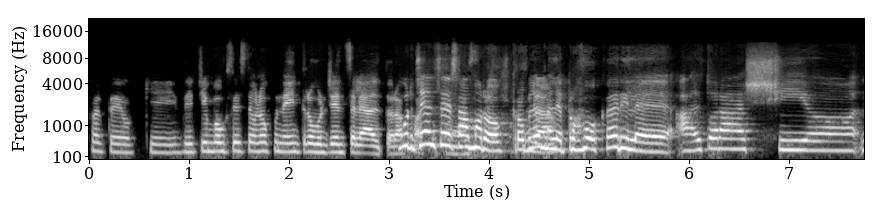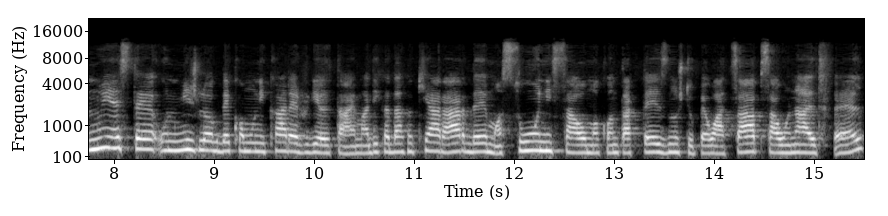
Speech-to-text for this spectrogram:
foarte ok. Deci inbox este un loc unde intră urgențele altora. Urgențe sau, mă rog, problemele, da. provocările altora și uh, nu este un mijloc de comunicare real-time. Adică dacă chiar arde, mă suni sau mă contactezi, nu știu, pe WhatsApp sau în alt fel,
